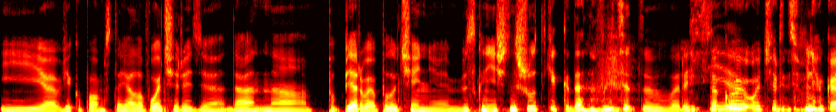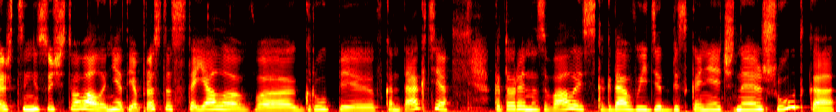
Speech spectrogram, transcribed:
И Вика, по-моему, стояла в очереди, да, на первое получение «Бесконечной шутки», когда она выйдет в России. Такой очереди, мне кажется, не существовало. Нет, я просто стояла в группе ВКонтакте, которая называлась «Когда выйдет бесконечная шутка».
